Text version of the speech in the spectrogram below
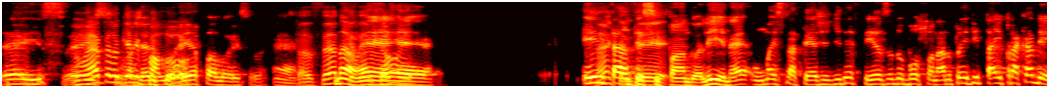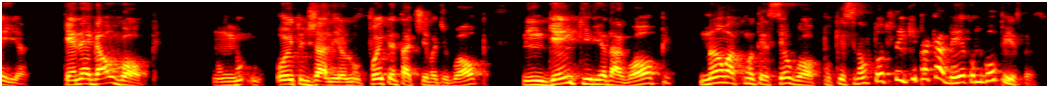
É isso. É não é isso. pelo que ele falou. Correia falou isso. É. Tá certo? Não, é, então, é... Ele está né, antecipando dizer... ali né, uma estratégia de defesa do Bolsonaro para evitar ir para a cadeia, que é negar o golpe. 8 de janeiro não foi tentativa de golpe, ninguém queria dar golpe, não aconteceu golpe, porque senão todos têm que ir para a cadeia como golpistas.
